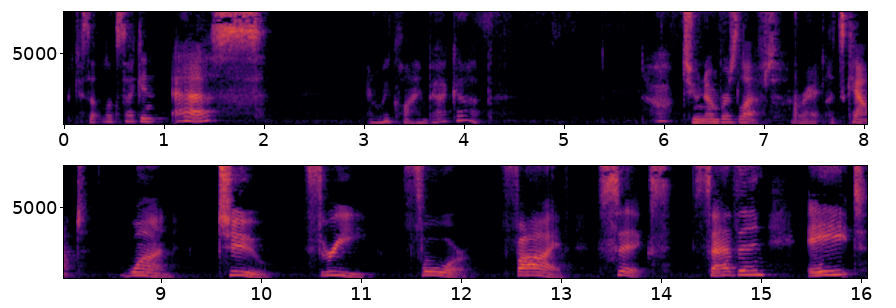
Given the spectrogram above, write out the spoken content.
because it looks like an S and we climb back up. Two numbers left. All right, let's count. One, two, three, four, five, six, seven, eight,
